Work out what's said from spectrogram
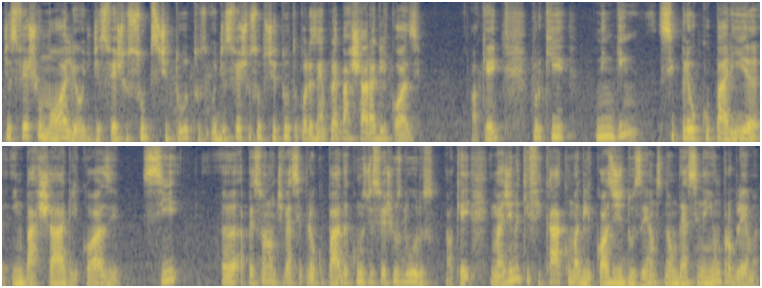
Desfecho mole ou desfecho substitutos, o desfecho substituto, por exemplo, é baixar a glicose, ok? Porque ninguém se preocuparia em baixar a glicose se uh, a pessoa não tivesse preocupada com os desfechos duros, ok? Imagina que ficar com uma glicose de 200 não desse nenhum problema.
